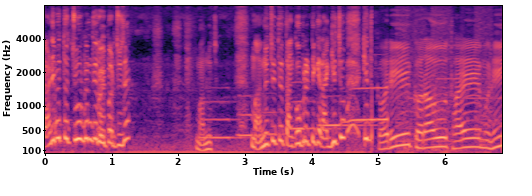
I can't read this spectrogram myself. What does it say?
ଜାଣିବି ତୁ ଚୁପ୍ କେମିତି ରହିପାରୁଛୁ ଯେ ମାନୁଛୁ ମାନୁଛୁ ତୁ ତାଙ୍କ ଉପରେ ଟିକେ ରାଗିଛୁ କିନ୍ତୁ କରି କରାଉ ଥାଏ ମୁହିଁ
